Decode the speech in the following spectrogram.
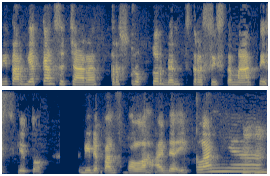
ditargetkan secara terstruktur dan tersistematis gitu. Di depan sekolah ada iklannya, mm -hmm.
